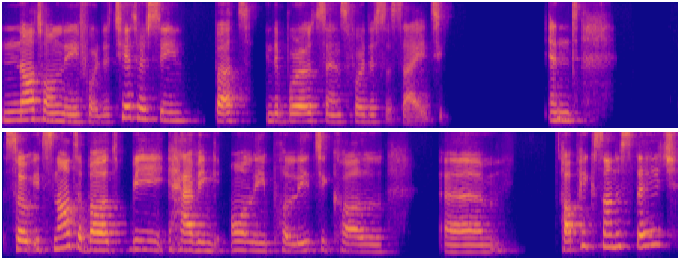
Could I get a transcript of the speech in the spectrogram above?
not only for the theater scene, but in the broad sense for the society. And so it's not about be having only political um, topics on the stage.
